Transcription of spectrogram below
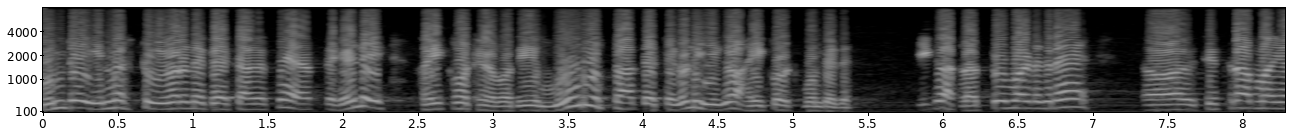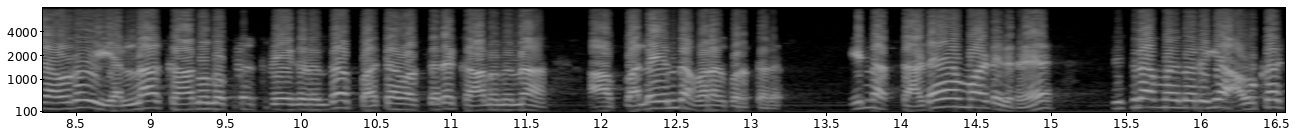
ಮುಂದೆ ಇನ್ನಷ್ಟು ವಿವರಣೆ ಬೇಕಾಗುತ್ತೆ ಅಂತ ಹೇಳಿ ಹೈಕೋರ್ಟ್ ಹೇಳ್ಬೋದು. ಈ ಮೂರು ಸಾಧ್ಯತೆಗಳು ಈಗ ಹೈಕೋರ್ಟ್ ಮುಂದಿದೆ. ಈಗ ರದ್ದು ಮಾಡಿದ್ರೆ ಸಿದ್ದರಾಮಯ್ಯ ಅವರು ಎಲ್ಲಾ ಕಾನೂನು ಪ್ರಕ್ರಿಯೆಗಳಿಂದ ಬಚಾವಾಗ್ತಾರೆ ಕಾನೂನಿನ ಆ ಬಲೆಯಿಂದ ಹೊರಗೆ ಬರ್ತಾರೆ. ಇನ್ನ ತಡೆ ಮಾಡಿದ್ರೆ ಸಿದ್ದರಾಮಯ್ಯನವರಿಗೆ ಅವಕಾಶ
